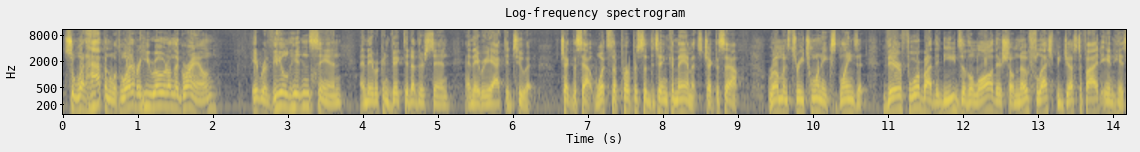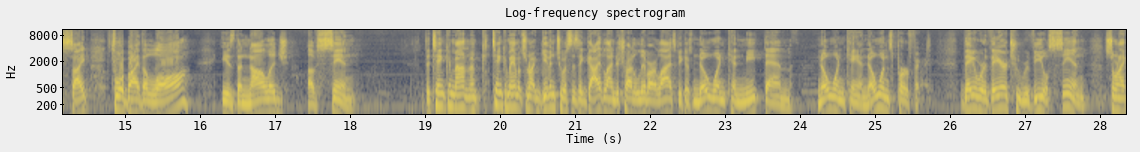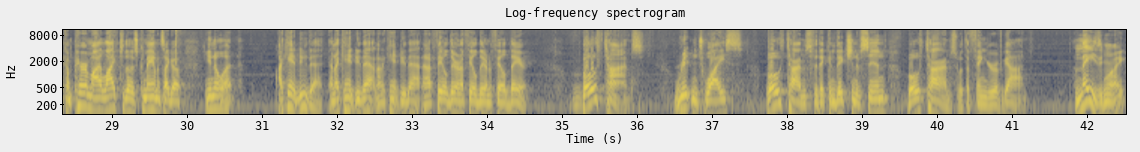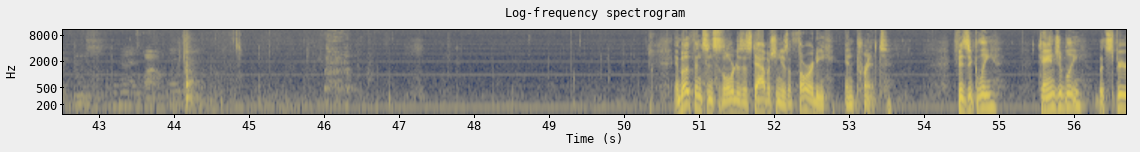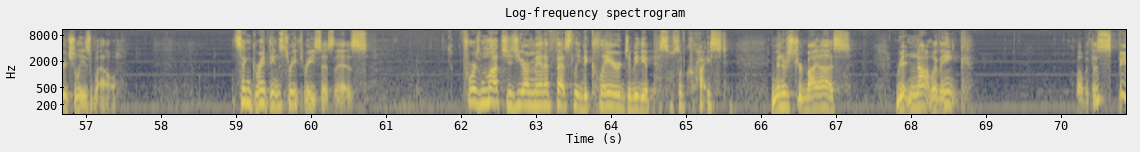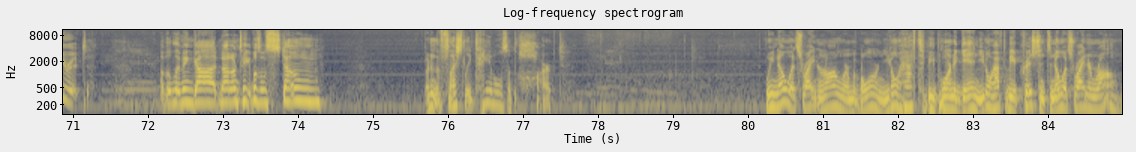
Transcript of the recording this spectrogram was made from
So what happened with whatever he wrote on the ground, it revealed hidden sin, and they were convicted of their sin, and they reacted to it. Check this out. What's the purpose of the Ten Commandments? Check this out. Romans 3:20 explains it. Therefore by the deeds of the law there shall no flesh be justified in his sight, for by the law is the knowledge of sin. The Ten, Commandments, Ten Commandments are not given to us as a guideline to try to live our lives because no one can meet them. No one can. No one's perfect. They were there to reveal sin. So when I compare my life to those commandments, I go, you know what? I can't do that, and I can't do that, and I can't do that. And I failed there, and I failed there, and I failed there. Both times, written twice, both times for the conviction of sin, both times with the finger of God. Amazing, right? Wow. In both instances, the Lord is establishing his authority in print, physically, tangibly, but spiritually as well. 2 Corinthians 3 3 says this For as much as you are manifestly declared to be the epistles of Christ, ministered by us, written not with ink, but with the Spirit of the living God, not on tables of stone, but in the fleshly tables of the heart. We know what's right and wrong when we're born. You don't have to be born again. You don't have to be a Christian to know what's right and wrong.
